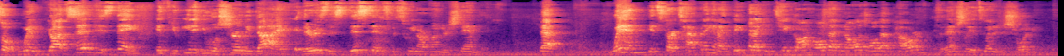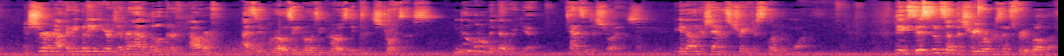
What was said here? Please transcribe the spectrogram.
So when God said his thing, if you eat it, you will surely die, there is this distance between our understanding. That when it starts happening and I think that I can take on all that knowledge, all that power, eventually it's going to destroy me. And sure enough, anybody in here has ever had a little bit of power, as it grows and grows and grows, it destroys us. Even a little bit that we get tends to destroy us. Begin to understand this tree just a little bit more. The existence of the tree represents free will, though.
